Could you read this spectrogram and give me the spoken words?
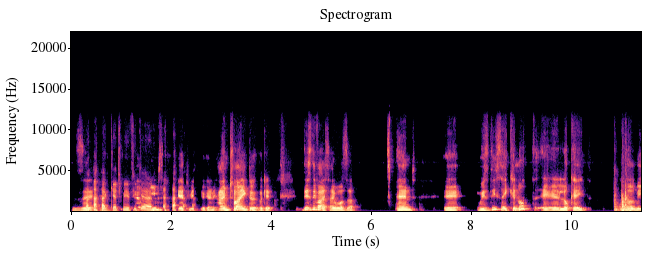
the catch me if you can. catch me if you can. I'm trying to. Okay, this device I was there, and uh, with this I cannot uh, locate. He told me,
